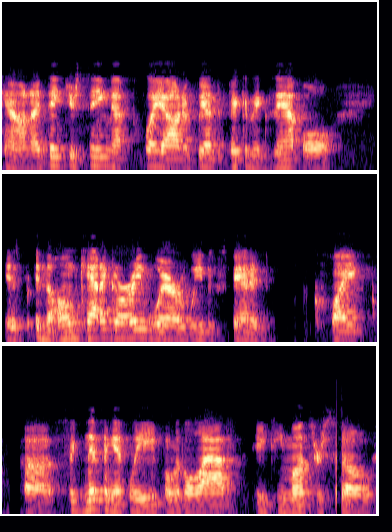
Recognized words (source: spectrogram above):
count. I think you're seeing that play out, if we had to pick an example, is in the home category, where we've expanded quite uh, significantly over the last 18 months or so,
